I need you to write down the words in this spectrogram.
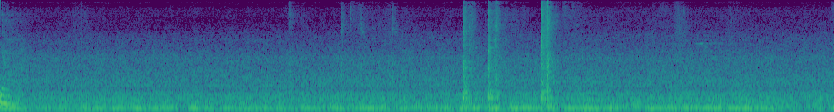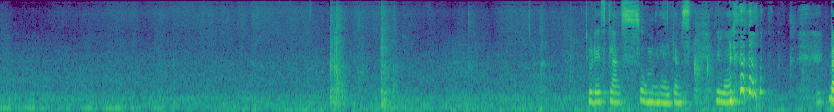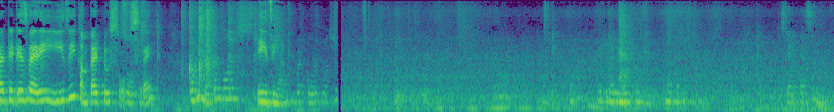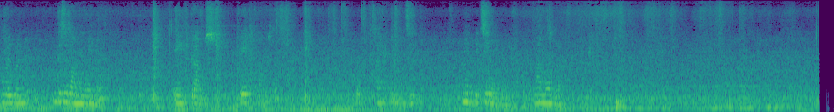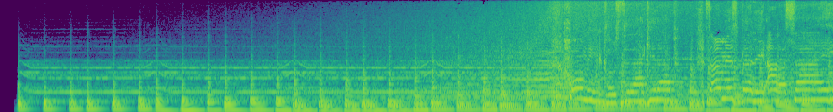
Yeah. Today's class, so many items you learn. but it is very easy compared to soaps, Soaps. right? Only metal ball Easy. but cold process. Okay, I remove. Okay. Stearic acid, ointment. This is almond oil. right? Eight grams. Eight grams. No. One more gram. Hold me close till I get up. Time is barely on our side.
